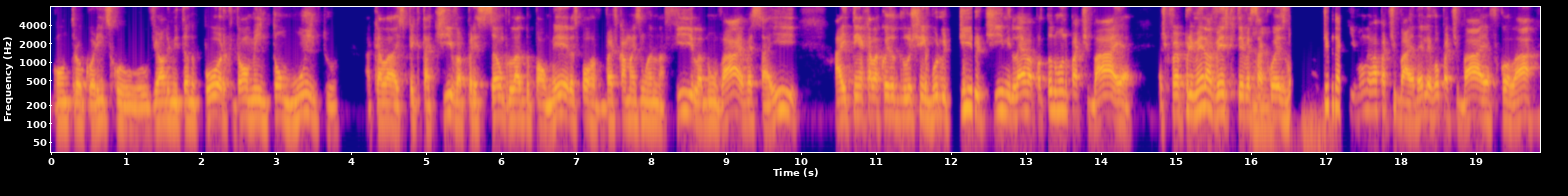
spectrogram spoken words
contra o Corinthians, com o Viola imitando o porco, então aumentou muito aquela expectativa, a pressão para o lado do Palmeiras, porra, vai ficar mais um ano na fila, não vai, vai sair. Aí tem aquela coisa do Luxemburgo, tira o time, leva para todo mundo para Tibaia. Acho que foi a primeira vez que teve essa Uhum. coisa. Vamos time daqui, vamos levar para Tibaia. Daí levou para Tibaia, ficou lá.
